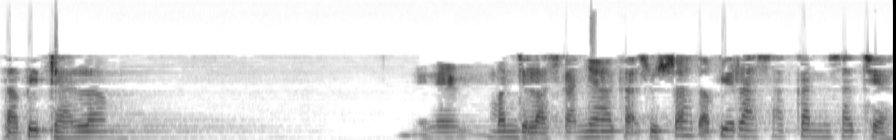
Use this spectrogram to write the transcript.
tapi dalam. Ini menjelaskannya agak susah, tapi rasakan saja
